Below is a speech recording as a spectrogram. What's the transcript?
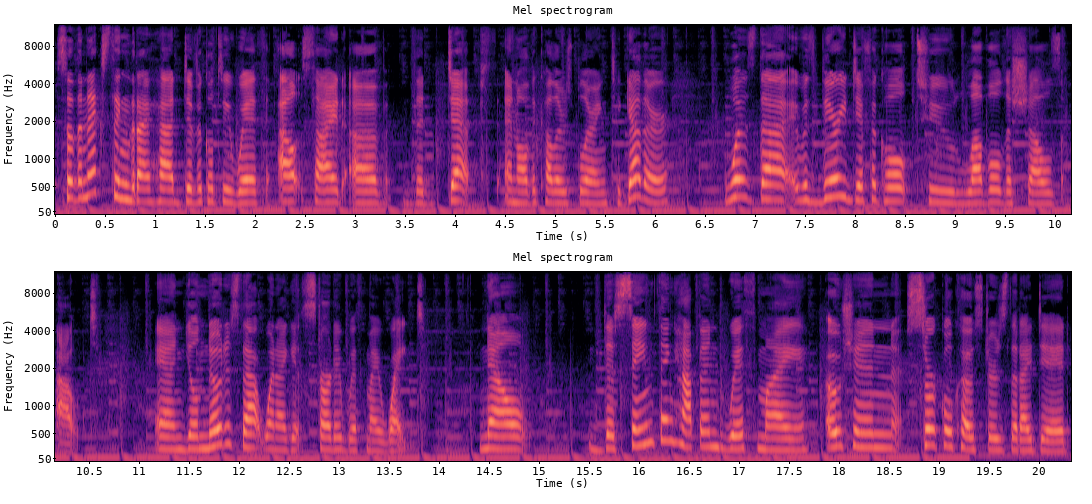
So the next thing that I had difficulty with outside of the depth and all the colors blurring together was that it was very difficult to level the shells out. And you'll notice that when I get started with my white. Now, the same thing happened with my ocean circle coasters that I did,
